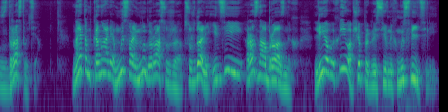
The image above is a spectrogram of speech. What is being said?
Здравствуйте! На этом канале мы с вами много раз уже обсуждали идеи разнообразных левых и вообще прогрессивных мыслителей.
